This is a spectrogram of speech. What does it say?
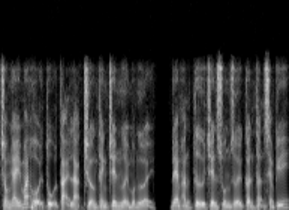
trong nháy mắt hội tụ tại lạc trường thanh trên người một người, đem hắn từ trên xuống dưới cẩn thận xem kỹ.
